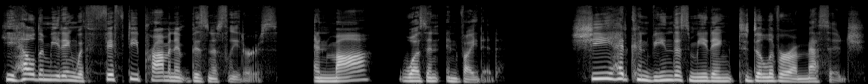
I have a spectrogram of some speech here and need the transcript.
He held a meeting with 50 prominent business leaders, and Ma wasn't invited. Xi had convened this meeting to deliver a message.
